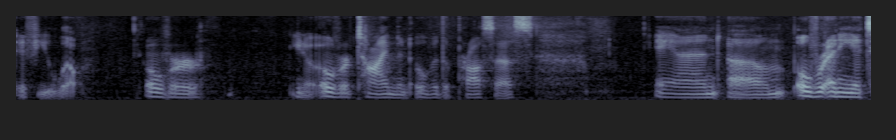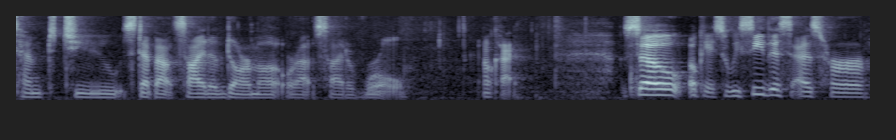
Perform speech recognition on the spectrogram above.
if you will, over you know over time and over the process. and um, over any attempt to step outside of Dharma or outside of role. Okay. So, okay, so we see this as her,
